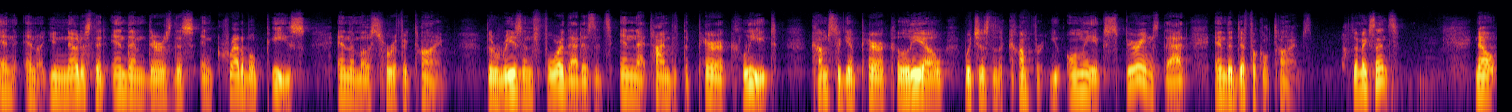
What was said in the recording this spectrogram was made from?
and, and you notice that in them there's this incredible peace in the most horrific time. The reason for that is it's in that time that the paraclete comes to give parakaleo, which is the comfort. You only experience that in the difficult times. Does that make sense? Now,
